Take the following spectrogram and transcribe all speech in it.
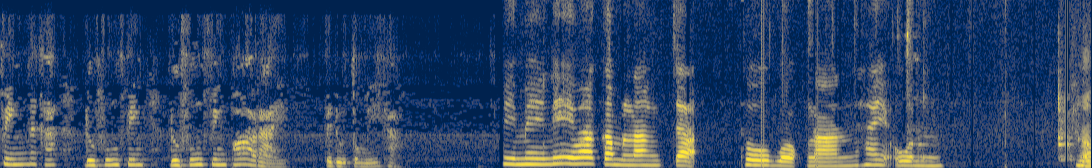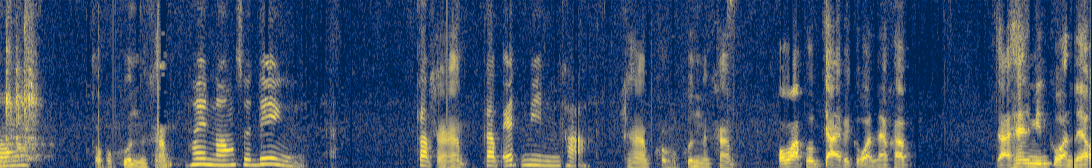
ฟิ้งนะคะ ดูฟุ้งฟิ้งดูฟุ้งฟิ้งเพราะอะไร ไปดูตรงนี้ค่ะพี่เมลี่ว่ากำลังจะโทรบอกร้านให้โอนครับน้องขอบพระคุณนะครับ ให้น้องสดิ้งกับครับกับแอดมินค่ะ ครับ ขอบพระคุณนะครับเพ ราะว่าผมจ่ายไปก่อนแล้วครับ จ่ายให้แอดมินก่อนแล้ว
